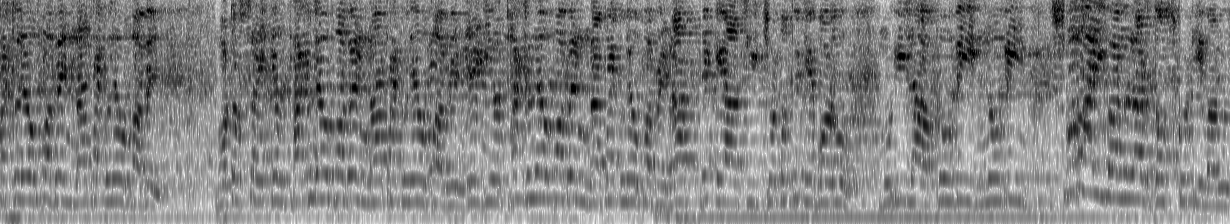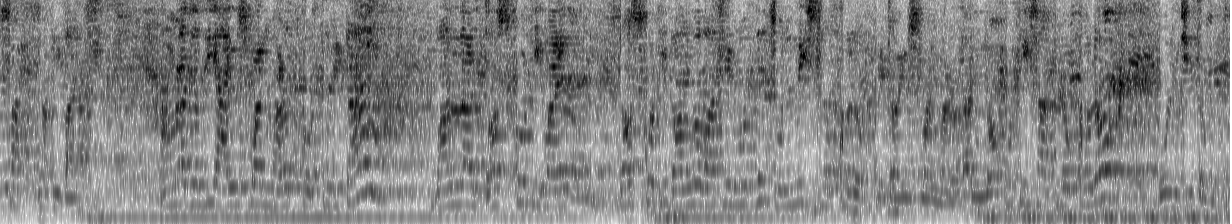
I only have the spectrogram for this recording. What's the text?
থাকলেও পাবেন না থাকলেও পাবেন মোটরসাইকেল থাকলেও পাবেন না থাকলেও পাবেন রেডিও থাকলেও পাবেন না থাকলেও পাবেন রাত থেকে আসি ছোট থেকে বড় মহিলা প্রবীণ নবীন সবাই বাংলার দশ কোটি মানুষ স্বাস্থ্যসাথী পাচ্ছে আমরা আয়ুষ্মান ভারত করতে দিতাম বাংলার দশ কোটি মায়ের, দশ কোটি বঙ্গবাসীর মধ্যে চল্লিশ লক্ষ লোক পেত আয়ুষ্মান ভারত। আর ন কোটি ষাট লক্ষ লোক বঞ্চিত হতো।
